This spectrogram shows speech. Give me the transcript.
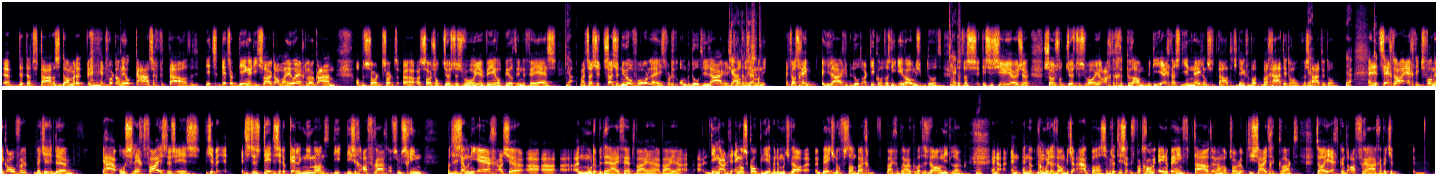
eh, eh, dat vertalen ze dan, maar dat, het wordt dan heel kazig vertaald. Dit, dit soort dingen die sluiten allemaal heel erg leuk aan op een soort, soort social justice warrior wereldbeeld in de VS. Ja. Maar zoals je, zoals je het nu al voorleest, wordt het onbedoeld hilarisch. Ja, dat het was is helemaal niet. Het was geen hilarisch bedoeld artikel. Het was niet ironisch bedoeld. Nee. dat was, het is een serieuze social justice warrior-achtige dram. Die je echt, als je die in Nederlands vertaalt, dat je denkt van wat, waar gaat dit over? Waar Ja. staat dit op? Ja. En het zegt wel echt iets, vond ik, over weet je, de, ja, hoe slecht Vice dus is. Weet je, het is dus dit. Er zit ook kennelijk niemand die, die zich afvraagt of ze misschien... Want het is helemaal niet erg als je eh, eh, een moederbedrijf hebt waar je, waar je eh, dingen uit het Engels kopieert. Maar dan moet je wel een beetje nog verstand bij, ge- bij gebruiken. Het is wel niet leuk. En, en, en dan moet je dat wel een beetje aanpassen. Maar dat is, het wordt gewoon één op één vertaald en dan op, zo, op die site gekwakt. Terwijl je echt kunt afvragen, weet je,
